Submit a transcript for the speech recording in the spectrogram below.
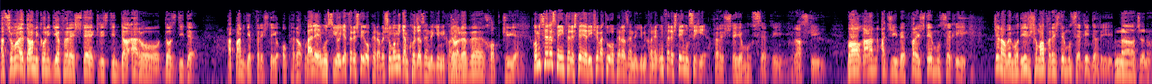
پس شما ادعا می‌کنید یه فرشته کریستین دائر رو دزدیده. حتما یه فرشته اپرا بود. بله موسیو یه فرشته اپرا. به شما میگم کجا زندگی می‌کنه. جالبه خب کیه؟ کمیسر اسم این فرشته اریکه و تو اپرا زندگی می‌کنه. اون فرشته موسیقیه. فرشته موسیقی راستی. واقعا عجیبه فرشته موسیقی. جناب مدیر شما فرشته موسیقی دارید. نه جناب.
